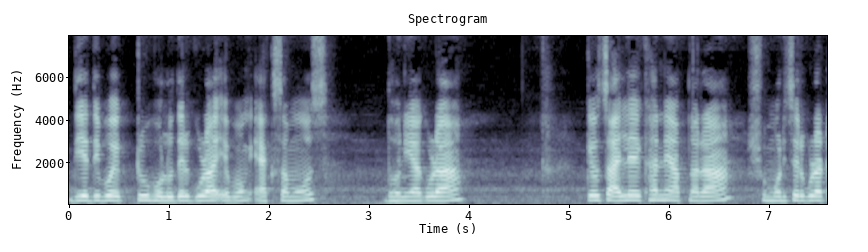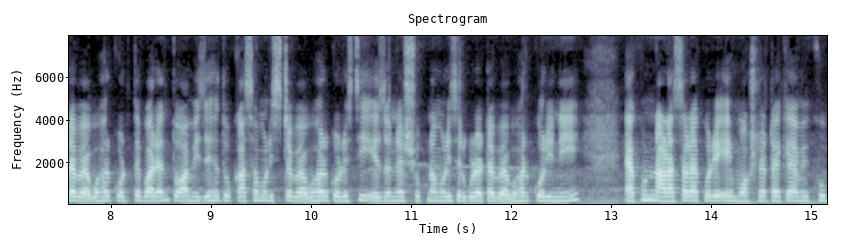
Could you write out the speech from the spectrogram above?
দিয়ে দিব একটু হলুদের গুঁড়া এবং এক চামচ ধনিয়া গুঁড়া। কেউ চাইলে এখানে আপনারা মরিচের গুঁড়াটা ব্যবহার করতে পারেন। তো আমি যেহেতু কাঁচামরিচটা ব্যবহার করেছি, এজন্য শুকনো মরিচের গুঁড়াটা ব্যবহার করিনি। এখন নাড়াচাড়া করে এই মশলাটাকে আমি খুব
